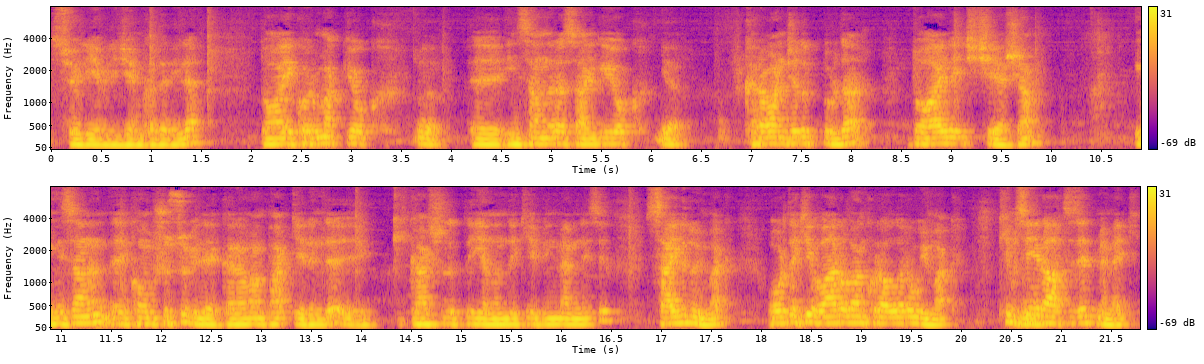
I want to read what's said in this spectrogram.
söyleyebileceğim kadarıyla doğayı korumak yok, Yok. e, insanlara saygı yok. Yok. Karavancılık burada doğayla iç içe yaşam. İnsanın e, komşusu bile karavan park yerinde e, karşılıklı yanındaki bilmem nesi saygı duymak. Oradaki var olan kurallara uymak. Kimseyi rahatsız etmemek.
